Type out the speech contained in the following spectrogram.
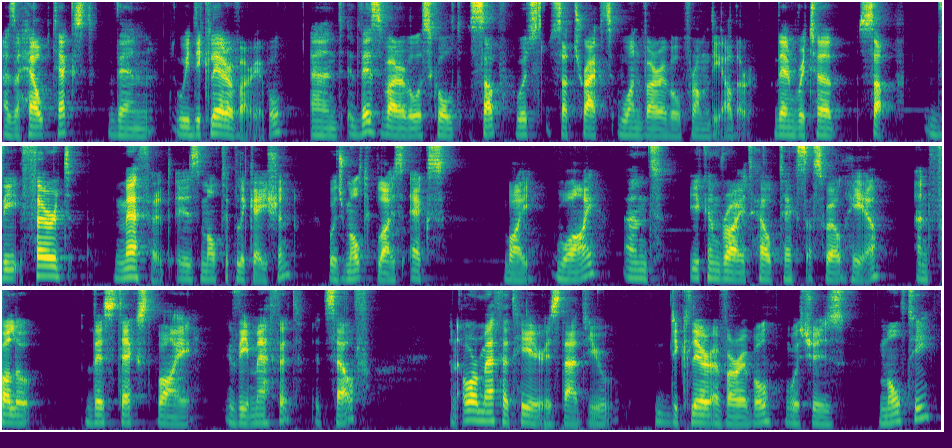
as a help text, then we declare a variable, and this variable is called sub, which subtracts one variable from the other. Then return sub. The third method is multiplication, which multiplies x by y, and you can write help text as well here, and follow this text by the method itself. And our method here is that you declare a variable which is multi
